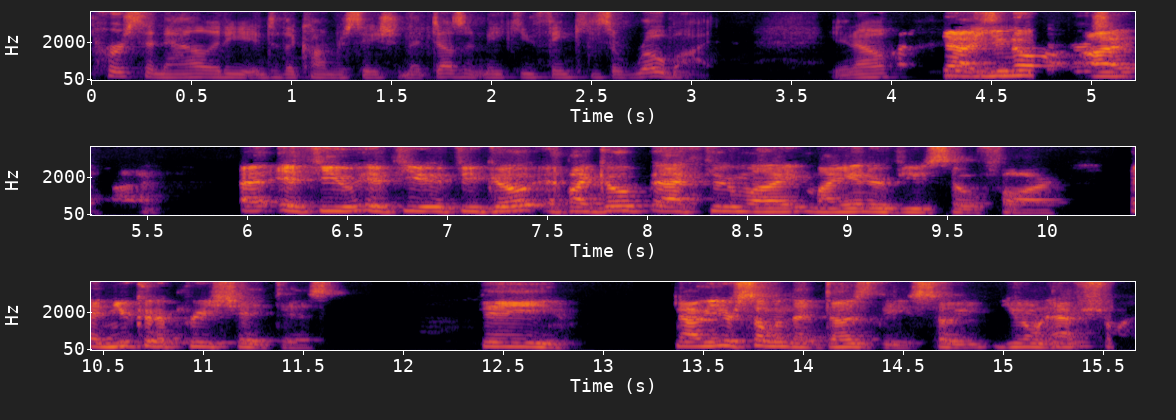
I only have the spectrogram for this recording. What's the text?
personality into the conversation that doesn't make you think he's a robot. You know? Yeah, He's you know. I, I if you if you if you go if I go back through my my interviews so far, and you could appreciate this, the now you're someone that does these, so you don't have Mhm. short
